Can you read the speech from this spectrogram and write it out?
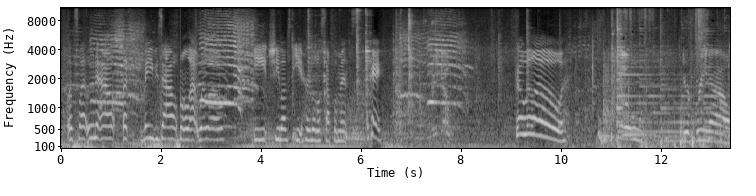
Right, let's let Luna out. Let babies out. We'll let Willow eat. She loves to eat her little supplements. Okay. Go Willow. Oh, you're free now.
